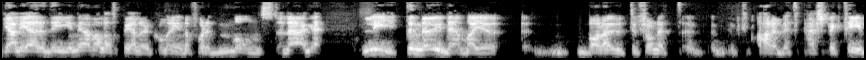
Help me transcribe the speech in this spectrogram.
Gagliardini av alla spelare kommer in och får ett monsterläge. Lite nöjd är man ju, bara utifrån ett eh, arbetsperspektiv,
